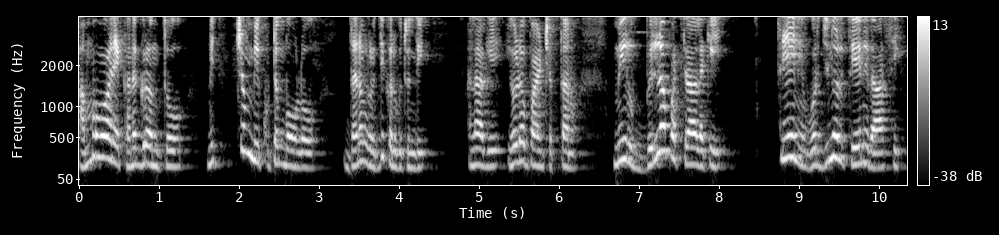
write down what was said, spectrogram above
అమ్మవారి కనుగ్రహంతో నిత్యం మీ కుటుంబంలో ధనవృద్ధి కలుగుతుంది. అలాగే ఏడో పాయింట్ చెప్తాను. మీరు బిల్లపత్రాలకి తేనె ఒరిజినల్ తేనె రాసి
